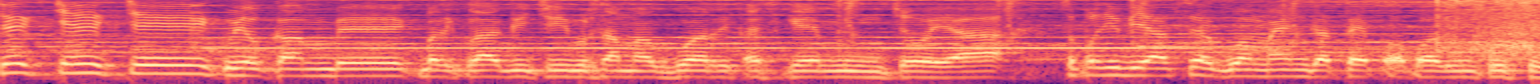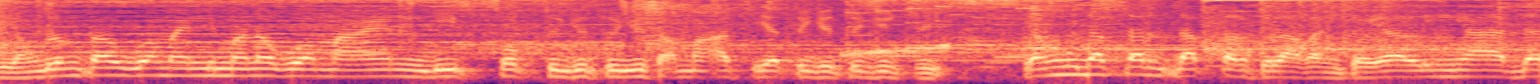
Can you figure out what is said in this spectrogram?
Cek cek cek, welcome back. Balik lagi cuy bersama gua Rikas Gaming cuy ya. Seperti biasa gua main Gatepo Olympus cuy. Yang belum tahu gua main di mana gua main di Pop 77 sama Asia 77 cuy. Yang mau daftar daftar silakan cuy ya. Linknya ada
